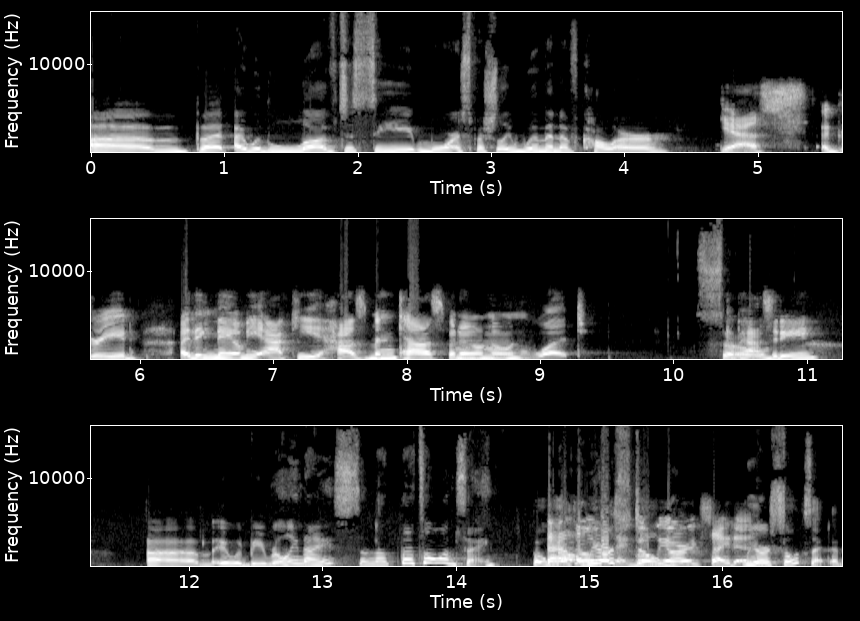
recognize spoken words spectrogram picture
Um, but I would love to see more, especially women of color. Yes, agreed. I think Naomi Ackie has been cast, but I don't know Mm-hmm. in what So capacity. um, it would be really nice, and that, that's all I'm saying. But we, all we are saying, still we are excited. We are still excited.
